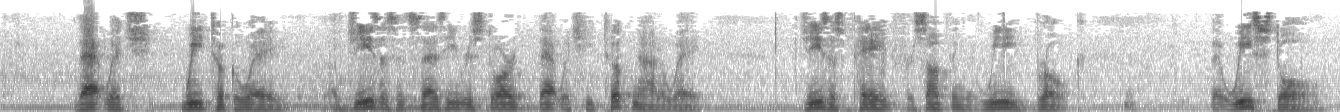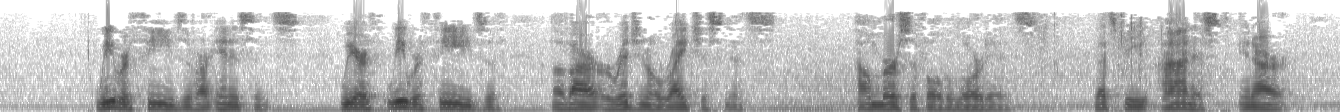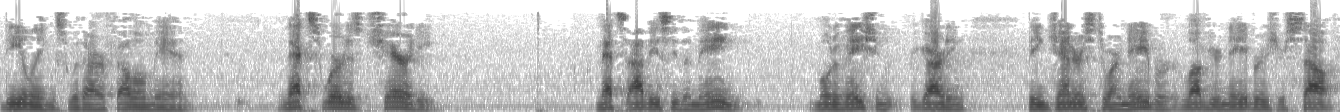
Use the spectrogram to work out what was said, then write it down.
that which we took away. Of Jesus, it says he restored that which he took not away. Jesus paid for something that we broke, that we stole. We were thieves of our innocence. We, are, we were thieves of, of our original righteousness. How merciful the Lord is. Let's be honest in our dealings with our fellow man. Next word is charity. And that's obviously the main motivation regarding being generous to our neighbor. Love your neighbor as yourself.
